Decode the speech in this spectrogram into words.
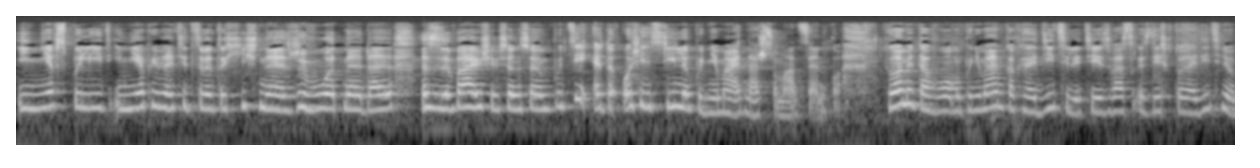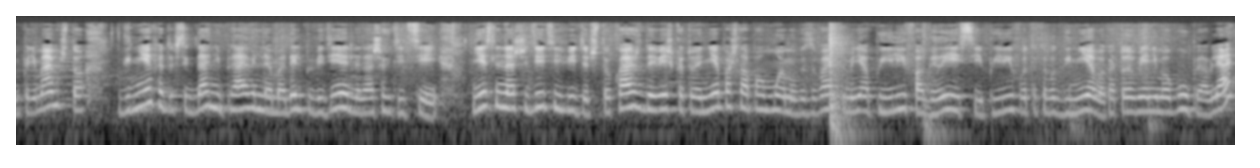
и не вспылить, и не превратиться в это хищное животное, да, разрывающее все на своем пути, это очень сильно поднимает нашу самооценку. Кроме того, мы понимаем, как родители, те из вас здесь, кто родители, мы понимаем, что гнев — это всегда неправильная модель поведения для наших детей. Если наши дети видят, что каждая вещь, которая не пошла по-моему, вызывает у меня прилив агрессии, прилив вот этого гнева, которым я не могу управлять,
